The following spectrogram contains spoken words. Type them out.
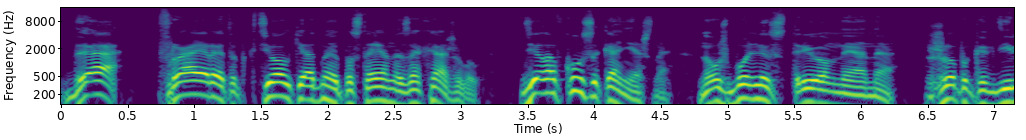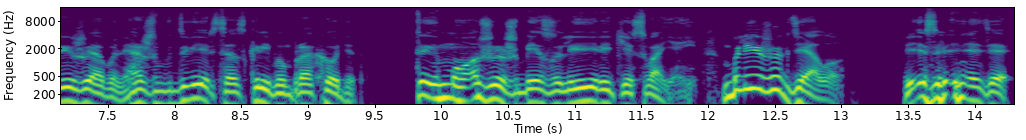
Да, фраер этот к тёлке одной постоянно захаживал. Дело вкуса, конечно, но уж больно стрёмная она. Жопа как дирижабль, аж в дверь со скрипом проходит. Ты можешь без лирики своей. Ближе к делу. Извините.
